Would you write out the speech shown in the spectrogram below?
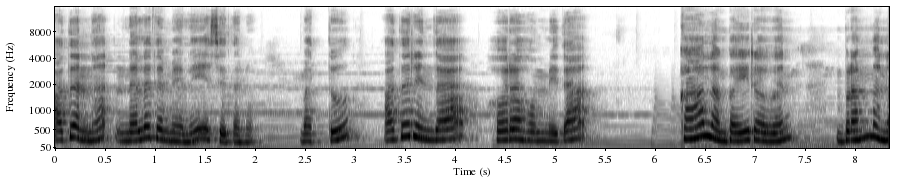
ಅದನ್ನು ನೆಲದ ಮೇಲೆ ಎಸೆದನು ಮತ್ತು ಅದರಿಂದ ಹೊರಹೊಮ್ಮಿದ ಕಾಲ ಭೈರವನ್ ಬ್ರಹ್ಮನ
